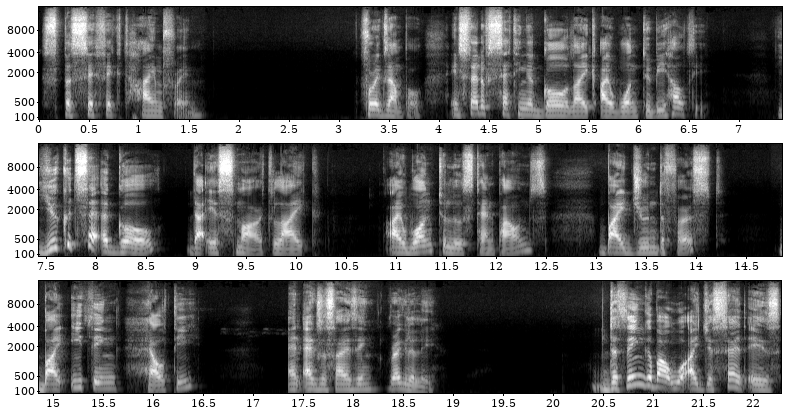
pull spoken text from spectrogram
specific time frame. For example, instead of setting a goal like I want to be healthy, you could set a goal that is smart like I want to lose 10 pounds by June the 1st by eating healthy and exercising regularly. The thing about what I just said is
